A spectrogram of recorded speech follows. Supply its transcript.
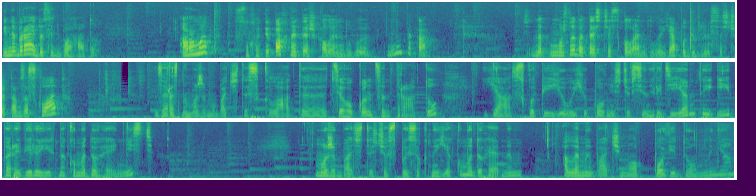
І набирає досить багато. Аромат, слухайте, пахне теж календулою. Ну, така. Можливо, теж ще з календулою. Я подивлюся, що там за склад. Зараз ми можемо бачити склад е, цього концентрату. Я скопіюю повністю всі інгредієнти і перевірю їх на комедогенність. Можемо бачити, що список не є комедогенним, але ми бачимо повідомлення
